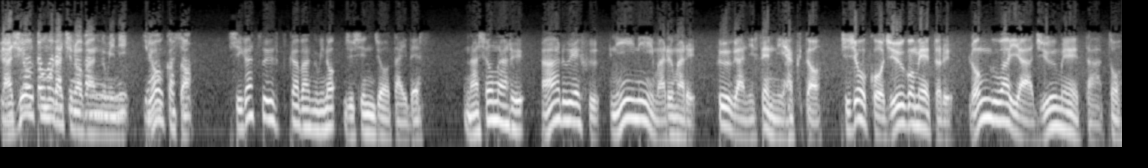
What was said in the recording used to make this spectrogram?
ラジオ友達の番組にようこそ4月2日番組の受信状態です。ナショナル RF2200 フーガ2200と地上高15メートルロングワイヤー10メーターと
